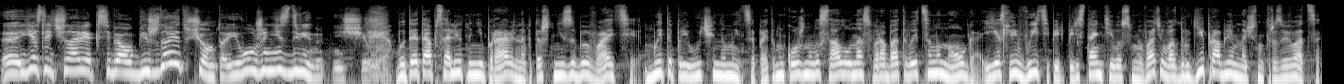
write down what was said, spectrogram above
э, если человек себя убеждает в чем-то, его уже не сдвинуть ни с чего. Вот это абсолютно неправильно, потому что не забывайте, мы-то приучены мыться, поэтому кожного сала у нас вырабатывается много. И если вы теперь перестанете его смывать, у вас другие проблемы начнут развиваться.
